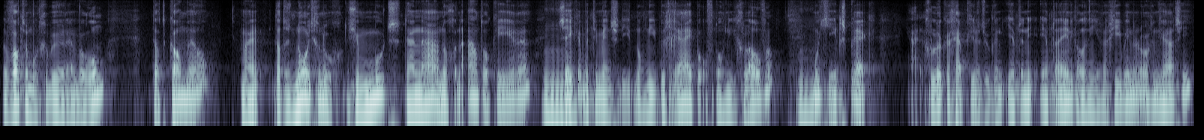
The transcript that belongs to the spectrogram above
wat er moet gebeuren en waarom, dat kan wel, maar dat is nooit genoeg. Dus je moet daarna nog een aantal keren, Mhm. zeker met die mensen die het nog niet begrijpen of nog niet geloven, Mhm. moet je in gesprek. Ja, gelukkig heb je natuurlijk een, je hebt, een, je hebt aan de ene kant een hiërarchie binnen een organisatie,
